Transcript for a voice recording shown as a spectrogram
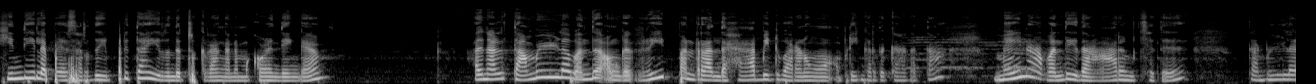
ஹிந்தியில் பேசுகிறது இப்படி தான் இருந்துகிட்ருக்குறாங்க நம்ம குழந்தைங்க. அதனால் தமிழில் வந்து அவங்க ரீட் பண்ணுற அந்த ஹேபிட் வரணும் அப்படிங்கிறதுக்காகத்தான் மெயினாக வந்து இதை ஆரம்பித்தது தமிழில்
